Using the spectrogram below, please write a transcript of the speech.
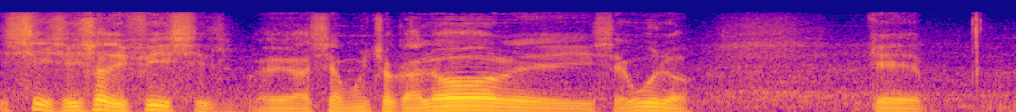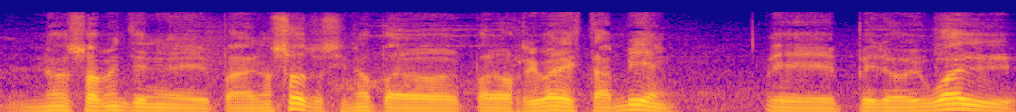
Sí, se hizo difícil, eh, hacía mucho calor y seguro que no solamente para nosotros, sino para, para los rivales también. pero igual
